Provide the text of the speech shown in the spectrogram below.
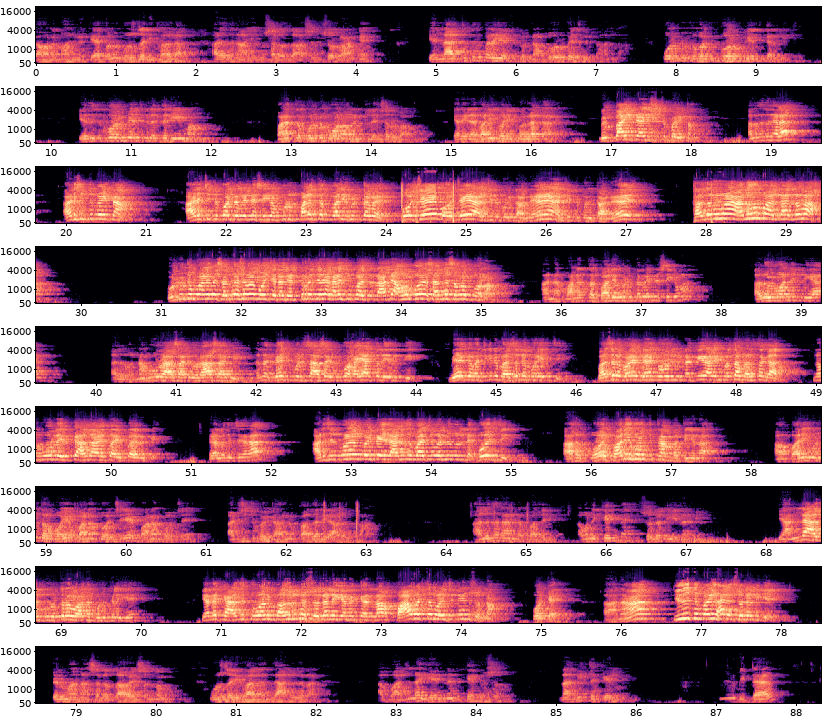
கவனமாக நீங்கள் கேட்கணும். முஸ்தலிஃபாவில் அழுத நாயகம் சல்லல்லாசன் சொல்கிறாங்க எல்லாத்துக்கும் பிணை ஏற்றுக்கிட்டான் பொறுப்பு ஏற்றுக்கிட்டான் ஒன்றுக்கு மட்டும் பொறுப்பு ஏற்றுக்கலை எதுக்கு பொறுப்பு ஏற்றுக்கல தெரியுமா? பணத்தை கொண்டு போனோம் ரெண்டு லட்சம் ரூபா இடையில வரி வரி கொள்ளக்காரன். பிட் அடிச்சுட்டு போயிட்டான். அல்லதுங்களா அடிச்சுட்டு போயிட்டான். அடிச்சுட்டு போட்டவன் என்ன செய்வான்? குடு பணத்தை வரி கொடுத்தவன். போச்சே போச்சே அடிச்சுட்டு போயிட்டானே அடிச்சுட்டு போயிட்டானே. கதவுமா அழுவுமா இல்லை இல்லவா கொண்டுட்டு போனவன் சந்தோஷமா போச்சு எனக்கு எட்டு லட்சம் ரூபா கழிச்சு பார்த்துட்டான் அவன் போல சந்தோஷமா போறான். ஆனா பணத்தை பறி கொடுத்தவன் என்ன செய்வான்? அழுவான்னு இல்லையா? அது நம்ம ஊர் ஆசாமி ஒரு ஆசாமி. நல்லா பேச்சு படிச்ச ஆசாமி இப்போ ஹயாத்தில் இருக்கு. பேக்கை வச்சுக்கிட்டு பஸ்ஸில் போயிடுச்சு. பஸ்ஸில் போய் பேக்கை ஓடிவிட்டா கீழே அடிக்க பார்த்தா வருஷ காலம். நம்ம ஊரில் இருக்கு அல்லாயத்தா இப்போ இருக்கு. விளக்குச்சுங்களா அடிச்சுட்டு போனால் போயிட்டு இது அழுது பாய்ச்சி ஒன்றும் இல்லை போயிடுச்சு. ஆக போய் பறி கொடுத்துட்டான் பார்த்தீங்களா அவன் பறி கொடுத்தவன் போய் பணம் போச்சு பணம் போச்சு. அடிச்சுட்டு போயிட்டான்னு பதறி அழுகுறான். அழுகிறான்ல பதறி. அவனுக்கு என்ன? சொல்லலையே நபி. என்ன அதுக்கு உத்தரவாதம் கொடுக்கலையே. எனக்கு அதுக்கு ஒரு பதிலுமே சொல்லலை. எனக்கு எல்லாம் பாவத்தை மறைச்சிட்டேன்னு சொன்னான். ஓகே. ஆனா இதுக்கு பரிகாரம் சொல்லலையே. பெருமானா சல்லல்லாவே சொன்னோம் முஸ்தலிஃபால இருந்து அழுகிறாங்க. அப்போ எல்லாம் என்னன்னு கேட்க சொல்லும் நபித்த கேள்வி நபித்த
